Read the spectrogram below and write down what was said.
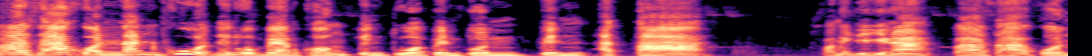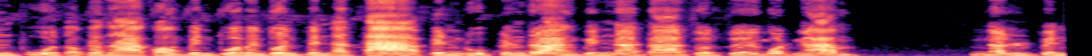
ภาษาคนนั้นพูดในรูปแบบของเป็นตัวเป็นตนเป็นอัตตาฟังให้ดีนะ ภาษาคนพูดออกลักษณะของเป็นตัวเป็นตนเป็นอัตตา เป็นรูปเป็นร่าง เป็นหน้าตาสดสวยงดงาม นั่นเป็น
